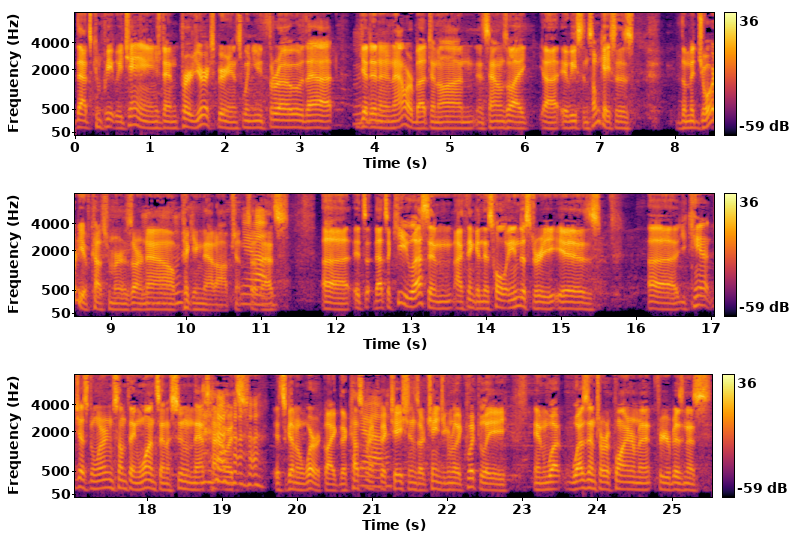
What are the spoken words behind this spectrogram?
that's completely changed. And per your experience, when you throw that get it in an hour button on, it sounds like uh, at least in some cases, the majority of customers are now picking that option. So that's uh, it's that's a key lesson I think in this whole industry is uh, you can't just learn something once and assume that's how it's it's going to work. Like the customer Yeah. expectations are changing really quickly, and what wasn't a requirement for your business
